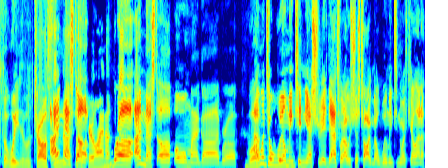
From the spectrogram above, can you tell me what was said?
So wait, it was Charleston, I messed South up, Carolina, bruh. I messed up. Oh my god, bruh. What? I went to Wilmington yesterday. That's what I was just talking about. Wilmington, North Carolina.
